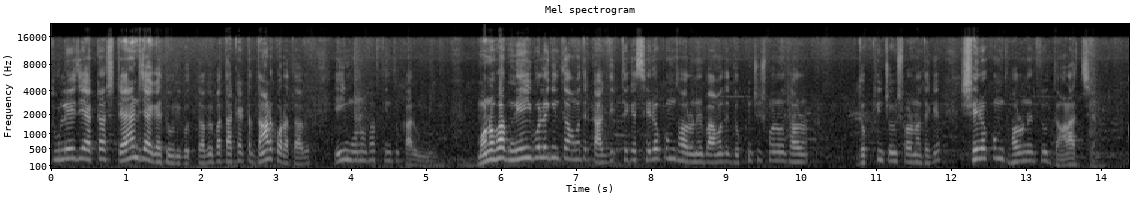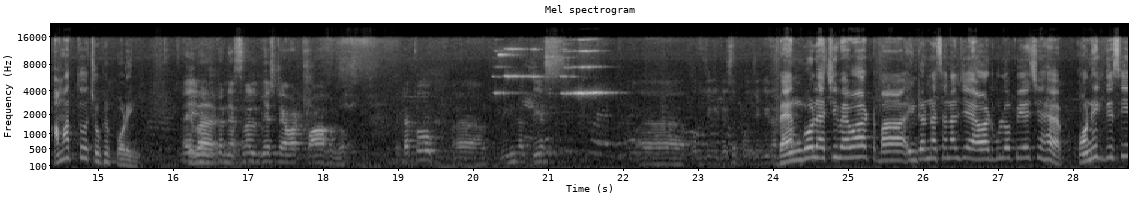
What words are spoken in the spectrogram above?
তুলে যে একটা স্ট্যান্ড জায়গায় তৈরি করতে হবে বা তাকে একটা দাঁড় করাতে হবে এই মনোভাব কিন্তু কারণ নেই। মনোভাব নেই বলে কিন্তু আমাদের কাকদ্বীপ থেকে সেরকম ধরনের বা আমাদের দক্ষিণ চব্বিশ পরগনা ধরন দক্ষিণ চব্বিশ পরগনা থেকে সেরকম ধরনের কেউ দাঁড়াচ্ছে না। আমার তো চোখে পড়েনি। এবার এবার ন্যাশনাল বেস্ট অ্যাওয়ার্ড পাওয়া হলো। এটা তো বিভিন্ন দেশ আহ, প্রতিযোগী দেশের প্রতিযোগীরা বেঙ্গল অ্যাচিভ অ্যাওয়ার্ড বা ইন্টারন্যাশনাল যে অ্যাওয়ার্ডগুলো পেয়েছে হ্যাঁ অনেক দেশই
